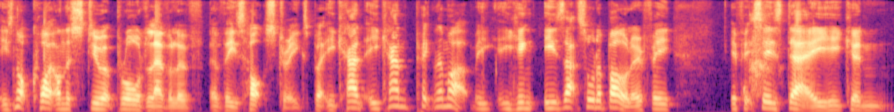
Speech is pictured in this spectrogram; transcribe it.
he's not quite on the Stuart Broad level of, of these hot streaks, but he can he can pick them up. He, he can he's that sort of bowler. If he if it's his day, he can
